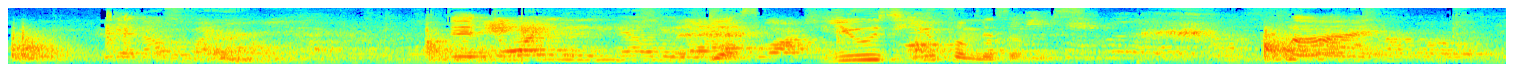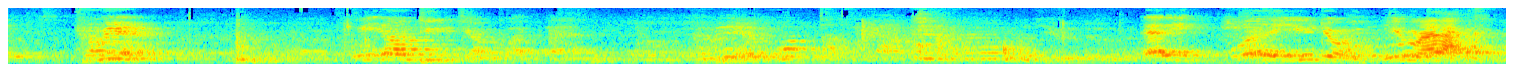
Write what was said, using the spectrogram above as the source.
Yeah, no swear. They're doing Yes, use euphemisms. Fine. Come here. We don't do jump like that. Come in. Eddie, what are you doing? You rack.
